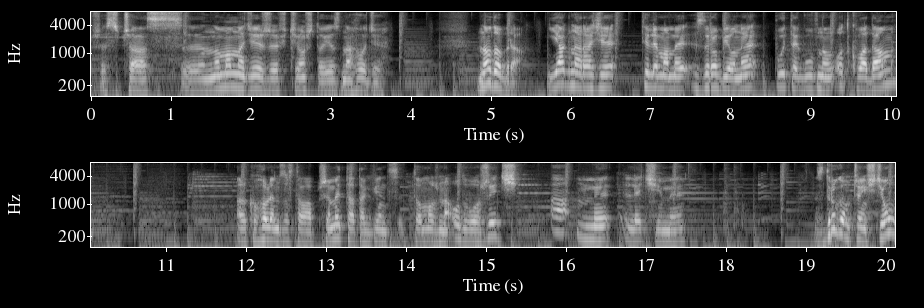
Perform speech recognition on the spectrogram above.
przez czas. Yy, No mam nadzieję, że wciąż to jest na chodzie. No dobra, jak na razie tyle mamy zrobione. Płytę główną odkładam. Alkoholem została przemyta, tak więc to można odłożyć, a my lecimy z drugą częścią.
